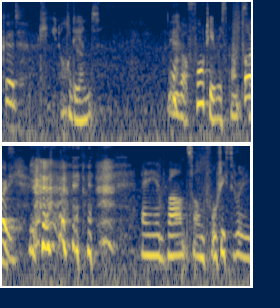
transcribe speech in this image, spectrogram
Good. Keen audience. Yeah. You've got 40 responses. 40. Yeah. Any advance on 43?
